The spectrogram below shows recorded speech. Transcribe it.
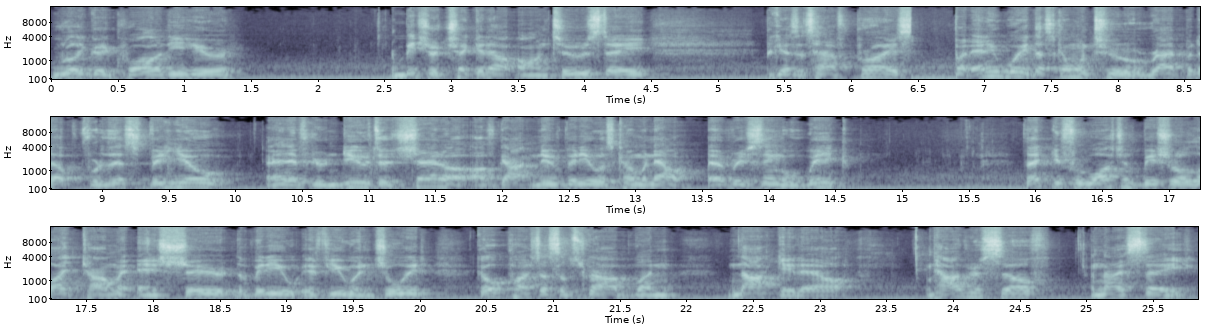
Really good quality here. Be sure to check it out on Tuesday because it's half price. But anyway that's going to wrap it up for this video. And if you're new to the channel I've got new videos coming out every single week Thank you for watching. Be sure to like, comment, and share the video if you enjoyed. Go punch the subscribe button, knock it out, and have yourself a nice day.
